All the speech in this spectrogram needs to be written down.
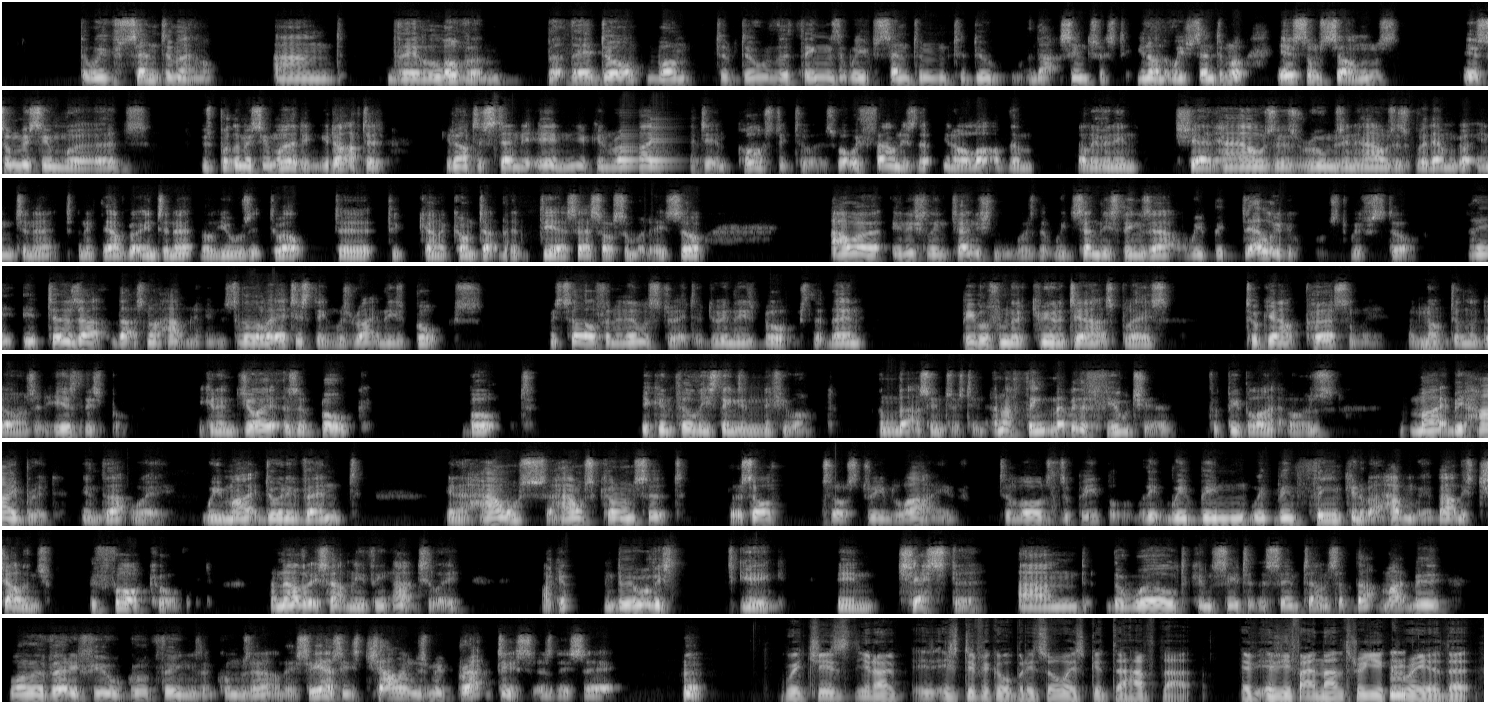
that we've sent them out and they love them, but they don't want to do the things that we've sent them to do. And that's interesting. You know, that we've sent them up. Here's some songs, here's some missing words. Just put the missing word in. You don't have to you don't have to send it in. You can write it and post it to us. What we've found is that, you know, a lot of them are living in shared houses, rooms in houses where they haven't got internet. And if they have got internet, they'll use it to help to, to kind of contact the DSS or somebody. So our initial intention was that we'd send these things out we'd be deluged with stuff. And it, it turns out that's not happening. So the latest thing was writing these books, myself and an illustrator doing these books that then people from the community arts place took out personally and mm. knocked on the door and said, Here's this book. You can enjoy it as a book, but you can fill these things in if you want. And that's interesting. And I think maybe the future for people like us might be hybrid in that way. We might do an event in a house, a house concert that's also streamed live to loads of people. We've been we've been thinking about, haven't we, about this challenge before COVID. And now that it's happening, you think actually I can do this gig in Chester and the world can see it at the same time. So that might be one of the very few good things that comes out of this. So yes, it's challenged me practice, as they say. Which is, you know, is difficult, but it's always good to have that. If, if you found that through your mm. career that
